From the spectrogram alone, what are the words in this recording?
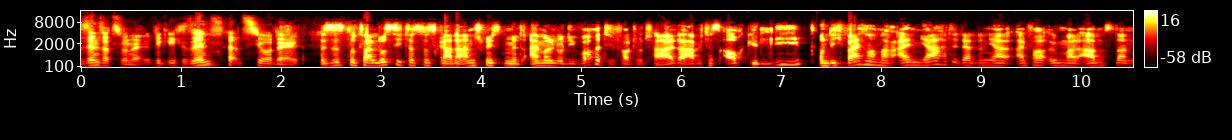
Sensationell, wirklich sensationell. es ist total lustig, dass du es gerade ansprichst mit einmal nur die Woche TV Total. Da habe ich das auch geliebt. Und ich weiß noch, nach einem Jahr hatte der dann ja einfach irgendwann abends dann,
